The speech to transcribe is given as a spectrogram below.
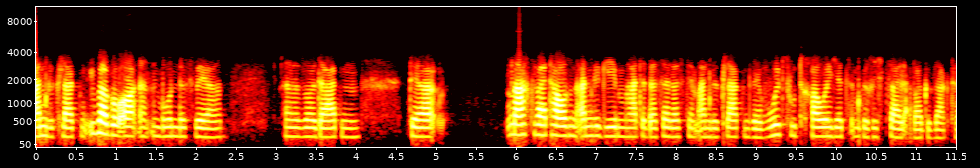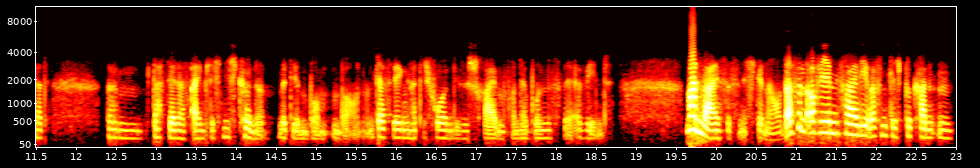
angeklagten übergeordneten Bundeswehrsoldaten, der nach 2000 angegeben hatte, dass er das dem Angeklagten sehr wohl zutraue, jetzt im Gerichtssaal aber gesagt hat, ähm, dass er das eigentlich nicht könne mit dem Bombenbauen. Und deswegen hatte ich vorhin dieses Schreiben von der Bundeswehr erwähnt. Man weiß es nicht genau. Das sind auf jeden Fall die öffentlich bekannten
